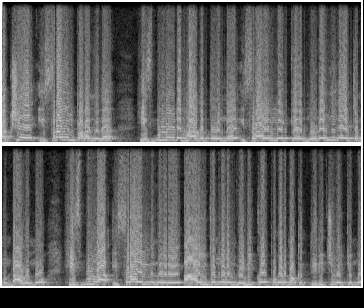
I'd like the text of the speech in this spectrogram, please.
പക്ഷേ ഇസ്രായേൽ പറഞ്ഞത് ഹിസ്ബുള്ളയുടെ ഭാഗത്ത് നിന്ന് ഇസ്രായേലിലേക്ക് നുഴഞ്ഞുകയറ്റം ഉണ്ടാകുന്നു. ഹിസ്ബുള്ള ഇസ്രായേലിന് നേരെ ആയുധങ്ങളും വെടിക്കോപ്പുകളും ഒക്കെ തിരിച്ചു വെക്കുന്നു.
